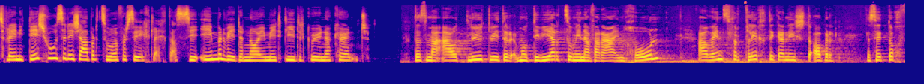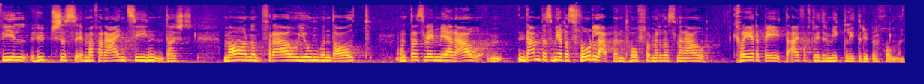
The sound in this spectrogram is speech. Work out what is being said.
Die Vreni Tischhauser ist aber zuversichtlich, dass sie immer wieder neue Mitglieder gewinnen können. Dass man auch die Leute wieder motiviert, zu einem Verein zu kommen. Auch wenn es Verpflichtungen ist, aber es hat doch viel Hübsches in einem Verein sein. Da ist Mann und Frau, jung und alt. Und das wollen wir auch, indem dass wir das vorleben, hoffen wir, dass wir auch querbeet einfach wieder Mitglieder bekommen.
